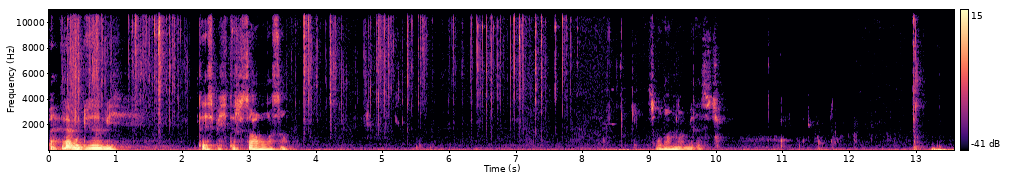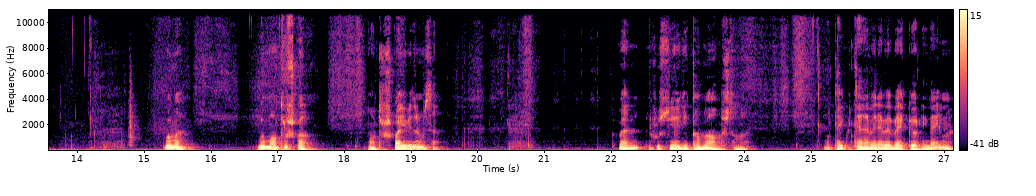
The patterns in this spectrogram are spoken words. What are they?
He bu güzel bir tesbihtir sağ olasın. Bu mu? Bu matruşka. Matruşkayı bilir misin? Ben Rusya'ya gittiğimde almıştım bunu. O tek bir tane böyle bebek gördün değil mi?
